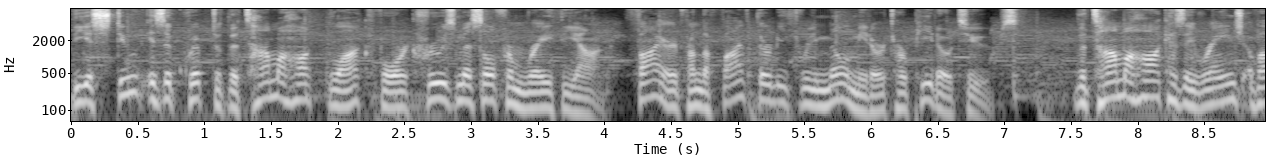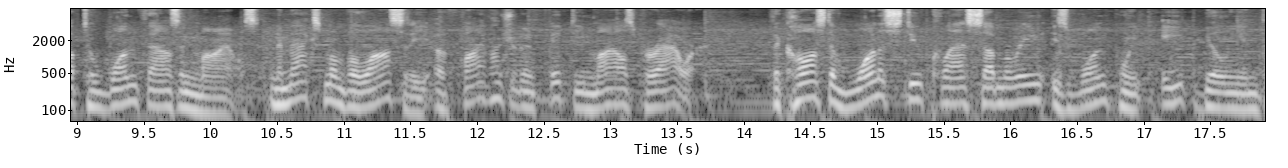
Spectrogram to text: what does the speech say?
The Astute is equipped with the Tomahawk Block 4 cruise missile from Raytheon, fired from the 533mm torpedo tubes. The Tomahawk has a range of up to 1,000 miles and a maximum velocity of 550 miles per hour, the cost of one Astute-class submarine is $1.8 billion.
